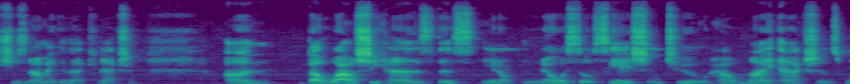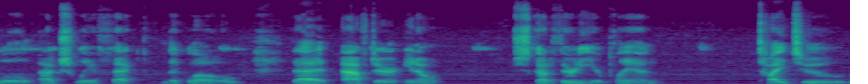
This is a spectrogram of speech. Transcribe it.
She's not making that connection. Um, but while she has this, you know, no association to how my actions will actually affect the globe, that after, you know, she's got a 30 year plan tied to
